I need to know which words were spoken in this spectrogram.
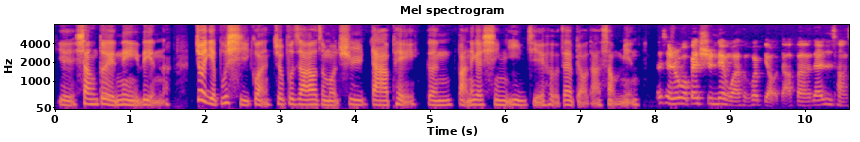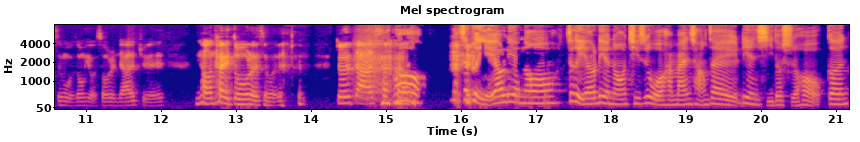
也相对内敛呢，就也不习惯，就不知道要怎么去搭配跟把那个心意结合在表达上面。而且如果被训练完很会表达，反而在日常生活中有时候人家就觉得你好像太多了什么的，就是大家哦。这个也要练哦，这个也要练哦。其实我还蛮常在练习的时候，跟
